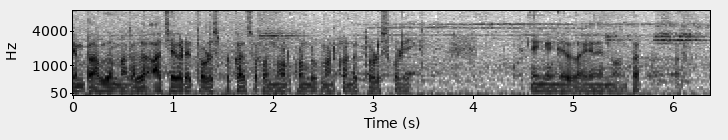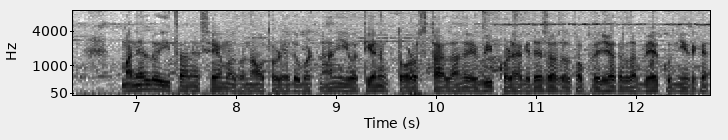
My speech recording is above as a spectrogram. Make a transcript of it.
ಏನು ಪ್ರಾಬ್ಲಮ್ ಆಗೋಲ್ಲ, ಆಚೆಗಡೆ ತೊಳಸ್ಬೇಕಾದ್ರೆ ಸ್ವಲ್ಪ ನೋಡಿಕೊಂಡು, ಮಾಡ್ಕೊಂಡು ತೊಳಸ್ಕೊಳ್ಳಿ. ಹೆಂಗೆ ಹೆಂಗೆಲ್ಲ ಏನೇನು ಅಂತ. ಮನೆಯಲ್ಲೂ ಈ ಥರನೇ ಸೇಮ್ ಅದು ನಾವು ತೊಳೆಯೋದು, ಬಟ್ ನಾನು ಇವತ್ತು ಏನಕ್ಕೆ ತೊಳಸ್ತಾ ಇಲ್ಲ ಅಂದರೆ ಹೆವಿ ಕೊಳೆ ಆಗಿದೆ, ಸೊ ಸ್ವಲ್ಪ ಪ್ರೆಷರ್ ಎಲ್ಲ ಬೇಕು ನೀರಿಗೆ.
